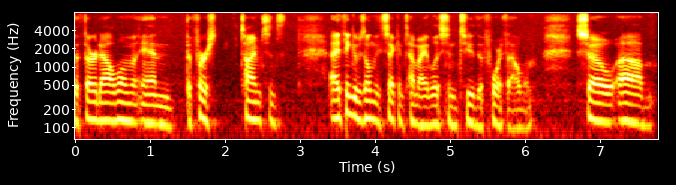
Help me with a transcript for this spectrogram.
the third album and the first time since I think it was only the second time I listened to the fourth album. So. Um,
